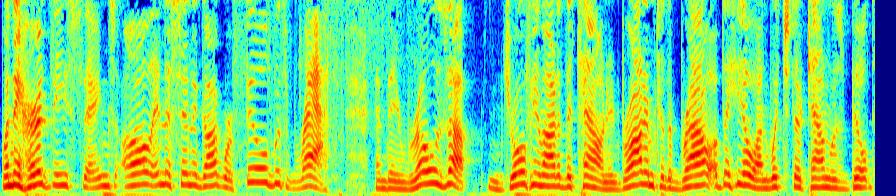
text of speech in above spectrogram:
When they heard these things, all in the synagogue were filled with wrath and they rose up and drove him out of the town and brought him to the brow of the hill on which their town was built,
